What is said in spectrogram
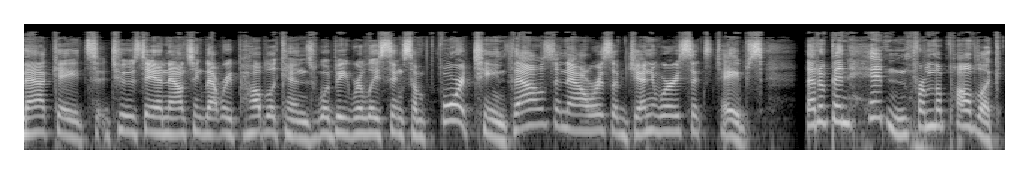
Matt Gaetz Tuesday announcing that Republicans would be releasing some 14,000 hours of January 6 tapes that have been hidden from the public.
